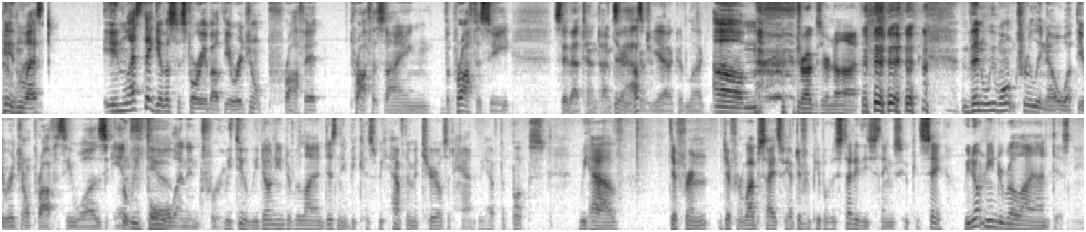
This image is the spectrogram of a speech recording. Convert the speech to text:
unless unless they give us a story about the original prophet prophesying the prophecy say that 10 times There fast go. Yeah. Good luck. um Drugs or not. then we won't truly know what the original prophecy was in But we full do. and in truth We do. We don't need to rely on Disney because we have the materials at hand. We have the books. We have different different websites. We have different people who study these things who can say we don't need to rely on Disney.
